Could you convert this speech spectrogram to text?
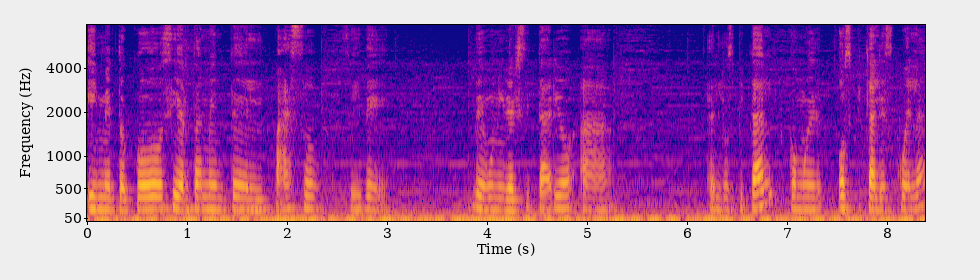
y me tocó ciertamente el paso ¿sí? de, de universitario a el hospital como hospital escuela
